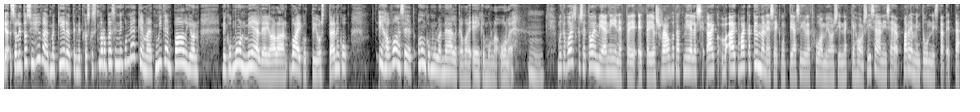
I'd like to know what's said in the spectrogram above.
Ja se oli tosi hyvä, että mä kirjoitin niitä, koska sitten mä rupesin niin kuin näkemään, että miten paljon niin kuin mun mielialaan vaikutti just tämä niin kuin Ihan vaan se, että onko mulla nälkä vai eikö mulla ole. Mm. Mutta voisiko se toimia niin, että, että jos rauhoitat mielessä, vaikka 10 sekuntia siirrät huomioon sinne kehon sisään, niin sä paremmin tunnistat, että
